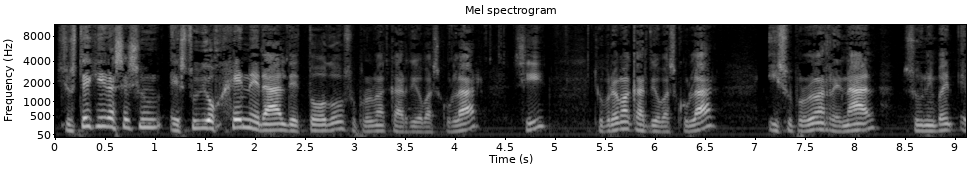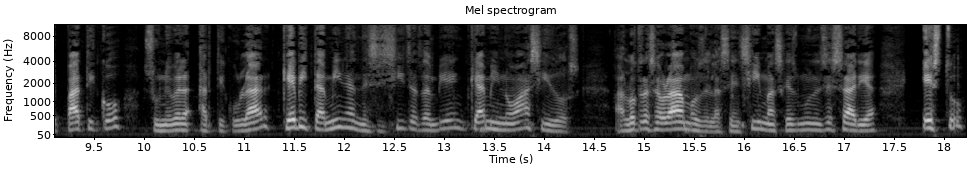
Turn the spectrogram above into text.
Si usted quiere hacerse un estudio general de todo, su problema cardiovascular, ¿sí? Su problema cardiovascular y su problema renal, su nivel hepático, su nivel articular, qué vitaminas necesita también, qué aminoácidos. Al otras hablábamos de las enzimas, que es muy necesaria. Esto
